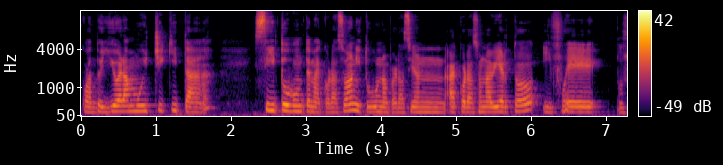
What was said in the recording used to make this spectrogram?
cuando yo era muy chiquita, sí tuvo un tema de corazón y tuvo una operación a corazón abierto y fue, pues,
